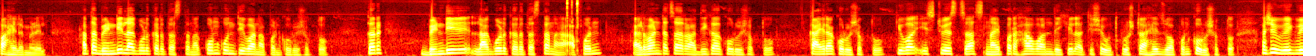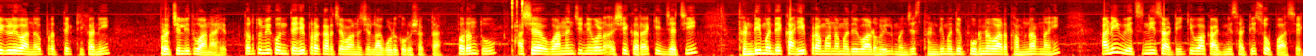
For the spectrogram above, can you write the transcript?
पाहायला मिळेल. आता भेंडी लागवड करत असताना कोणकोणती वाण आपण करू शकतो? तर भेंडी लागवड करत असताना आपण ॲडव्हान्टाचा राधिका करू शकतो कायरा करू शकतो किंवा ईस्ट वेस्टचा स्नायपर हा वाण देखील अतिशय उत्कृष्ट आहे जो आपण करू शकतो. अशी वेगवेगळी वाणं प्रत्येक ठिकाणी प्रचलित वाण आहेत. तर तुम्ही कोणत्याही प्रकारच्या वाणाची लागवड करू शकता. परंतु अशा वाणांची निवड अशी करा की ज्याची थंडीमध्ये काही प्रमाणामध्ये वाढ होईल म्हणजेच थंडीमध्ये पूर्ण वाढ थांबणार नाही आणि वेचणीसाठी किंवा काढणीसाठी सोपा असेल.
